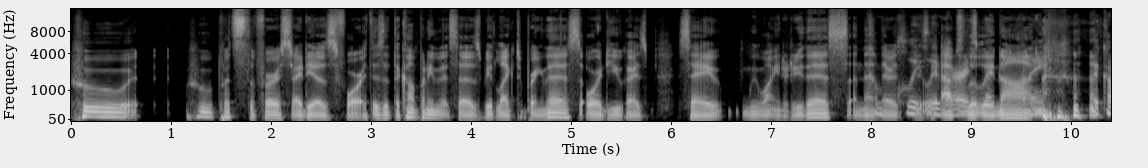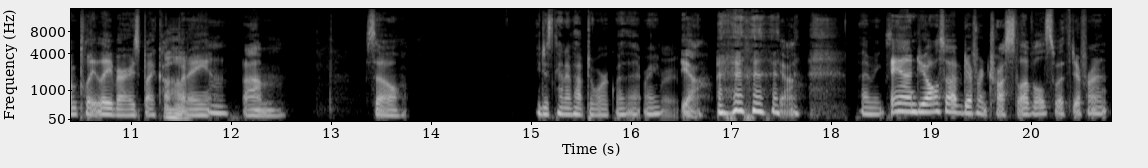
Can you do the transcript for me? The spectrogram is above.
who who puts the first ideas forth? Is it the company that says we'd like to bring this, or do you guys say we want you to do this, and then there's, completely there's varies absolutely not? it completely varies by company. Mm. Um, so You just kind of have to work with it, right? Right. yeah, yeah. That makes sense. and you also have different trust levels with different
